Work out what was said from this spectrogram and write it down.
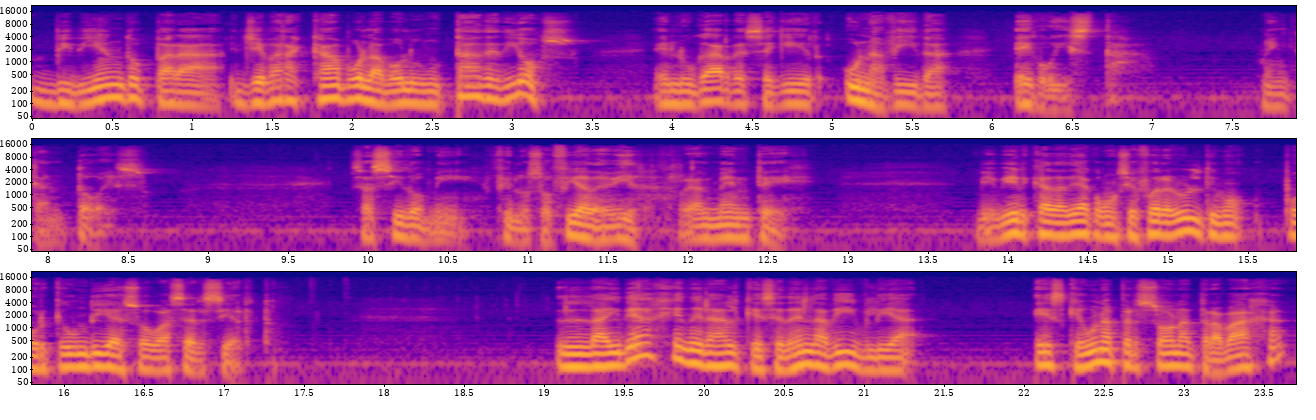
viviendo para llevar a cabo la voluntad de Dios en lugar de seguir una vida egoísta. Me encantó eso. Esa ha sido mi filosofía de vida. Realmente vivir cada día como si fuera el último, porque un día eso va a ser cierto. La idea general que se da en la Biblia es que una persona trabaja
